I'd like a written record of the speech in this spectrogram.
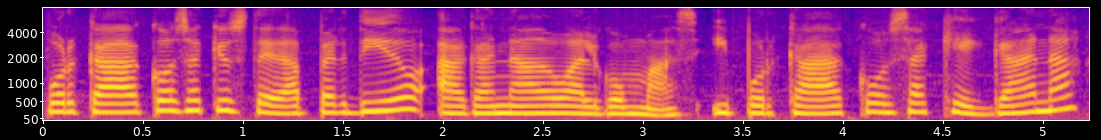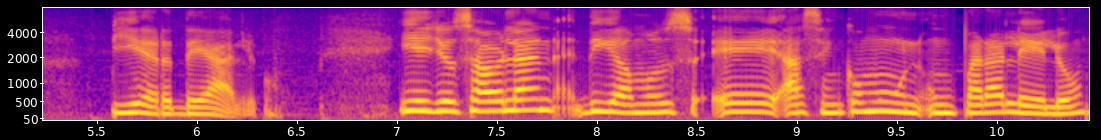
Por cada cosa que usted ha perdido, ha ganado algo más. Y por cada cosa que gana, pierde algo. Y ellos hablan, digamos, eh, hacen como un, un paralelo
